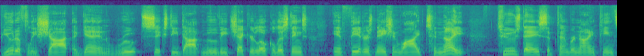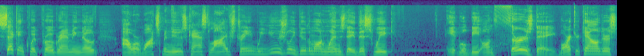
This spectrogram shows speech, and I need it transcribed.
beautifully shot. Again, Route 60 dot movie. Check your local listings in theaters nationwide tonight, Tuesday, September 19th. Second quick programming note our Watchman Newscast live stream. We usually do them on Wednesday. This week, it will be on Thursday. Mark your calendars.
